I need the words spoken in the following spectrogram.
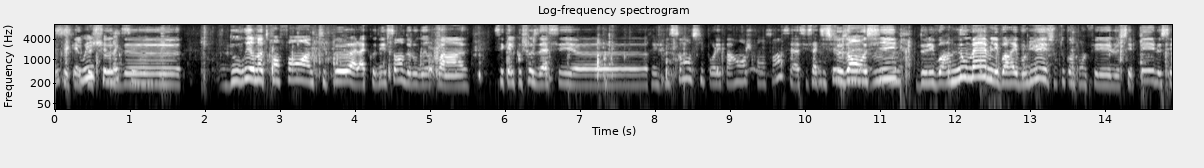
C'est quelque chose de d'ouvrir notre enfant un petit peu à la connaissance, de l'ouvrir. Enfin, c'est quelque chose d'assez euh, réjouissant aussi pour les parents, je pense. Hein. C'est assez satisfaisant aussi mm. de les voir nous-mêmes, les voir évoluer, surtout quand on le fait le CP, le C.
